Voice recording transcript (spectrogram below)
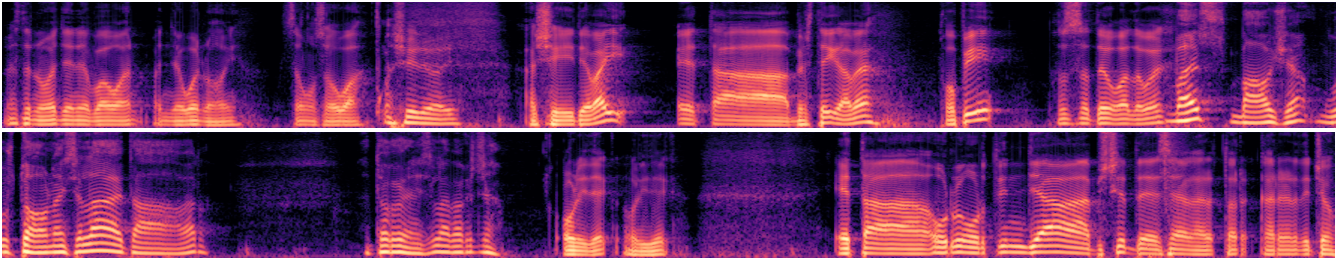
Beste nun baien bauan, baina bueno, oi, zango zau ba. Asire bai. Aseire bai, eta besteik gabe, Popi, zozatego galdauek? Ba ez, ba hoxe, guztua hona izela eta, ber, etorri naizela berritza. Hori dek, hori dek. Eta urrun urtin ja pixkete zea karrer ditxo.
